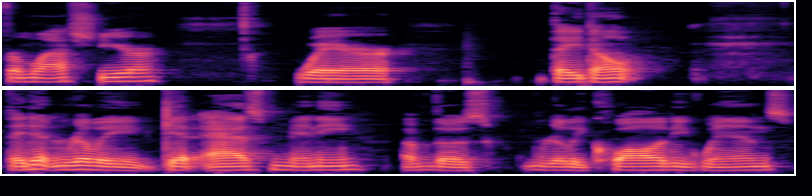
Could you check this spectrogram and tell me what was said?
from last year, where they don't, they didn't really get as many of those really quality wins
